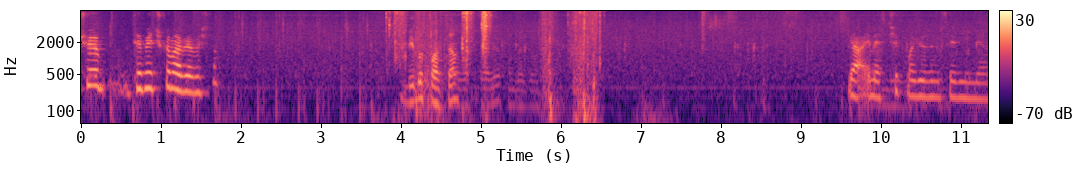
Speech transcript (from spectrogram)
Şu tepeye çıkıyorum abi yavaştan. Bir buz yapın. Ya Enes çıkma gözünü seveyim ya.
